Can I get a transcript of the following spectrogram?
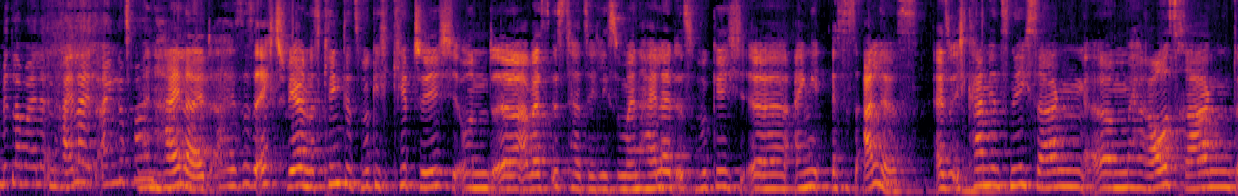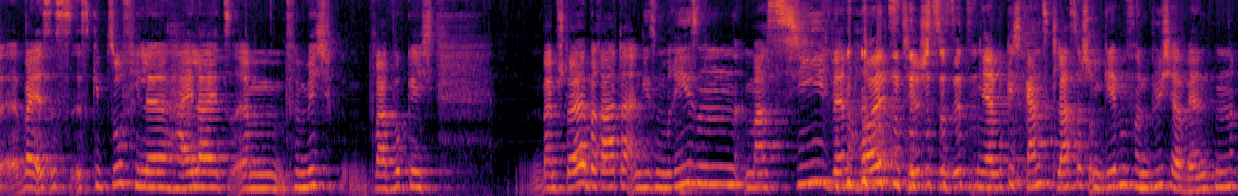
mittlerweile ein Highlight eingefallen? Mein Highlight, ah, es ist echt schwer und das klingt jetzt wirklich kitschig, und, äh, aber es ist tatsächlich so. Mein Highlight ist wirklich, äh, eigentlich, es ist alles. Also ich kann jetzt nicht sagen ähm, herausragend, äh, weil es ist, es gibt so viele Highlights. Ähm, für mich war wirklich beim Steuerberater an diesem riesen massiven Holztisch zu sitzen, ja wirklich ganz klassisch umgeben von Bücherwänden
